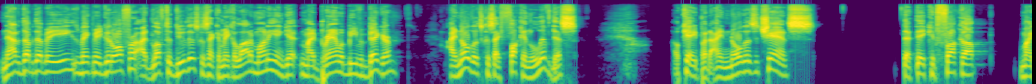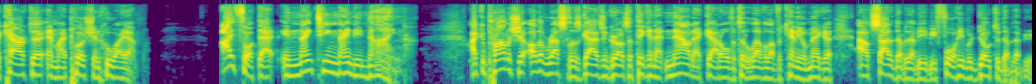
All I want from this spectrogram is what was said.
Now the WWE is making me a good offer. I'd love to do this because I can make a lot of money and get my brand would be even bigger. I know this because I fucking live this. Okay, but I know there's a chance that they could fuck up my character and my push and who I am. I thought that in 1999. I could promise you other wrestlers, guys and girls, are thinking that now that got over to the level of a Kenny Omega outside of WWE before he would go to WWE.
